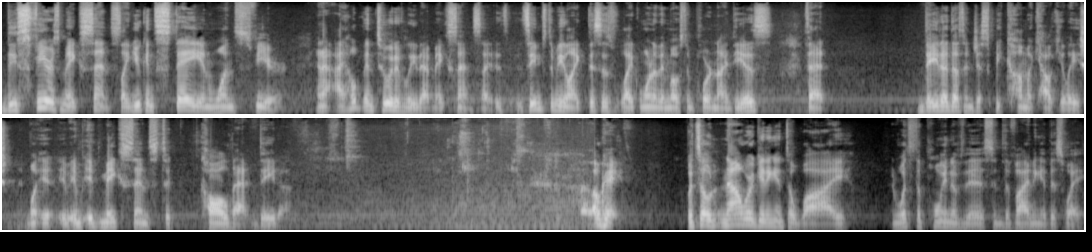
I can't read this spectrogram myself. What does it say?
these spheres make sense. Like you can stay in one sphere. And I, I hope intuitively that makes sense. I- It, it seems to me like this is like one of the most important ideas that data doesn't just become a calculation. It, it, it, it makes sense to call that data. Okay, but so now we're getting into why and what's the point of this and dividing it this way.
